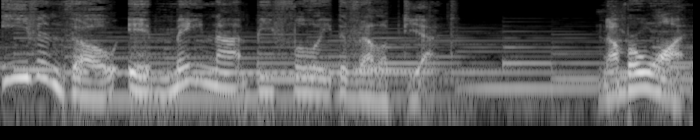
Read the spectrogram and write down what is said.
even though it may not be fully developed yet. Number one,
